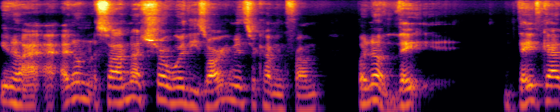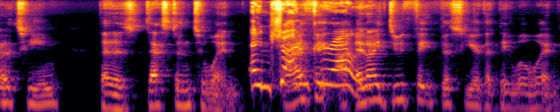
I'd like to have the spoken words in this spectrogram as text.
you know, I I- I don't. So I'm not sure where these arguments are coming from. But no, they they've got a team that is destined to win. And And Sean I think, Kuraly. and I do think this year that they will win.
